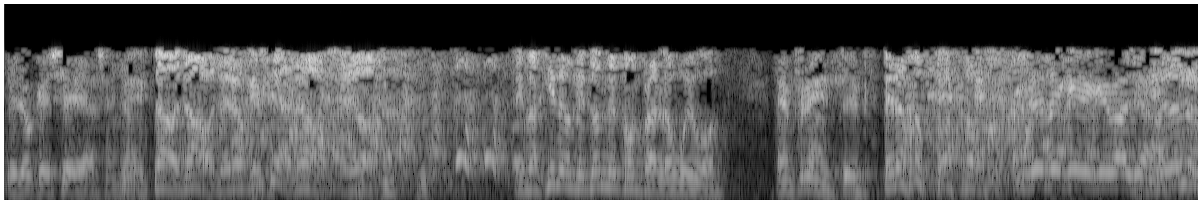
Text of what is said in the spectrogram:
De lo que sea, señor. Sí. No, no, de lo que sea, no, pero... Te imagino que ¿dónde compran los huevos? Enfrente. Pero... ¿Y dónde quiere que vaya? Pero no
